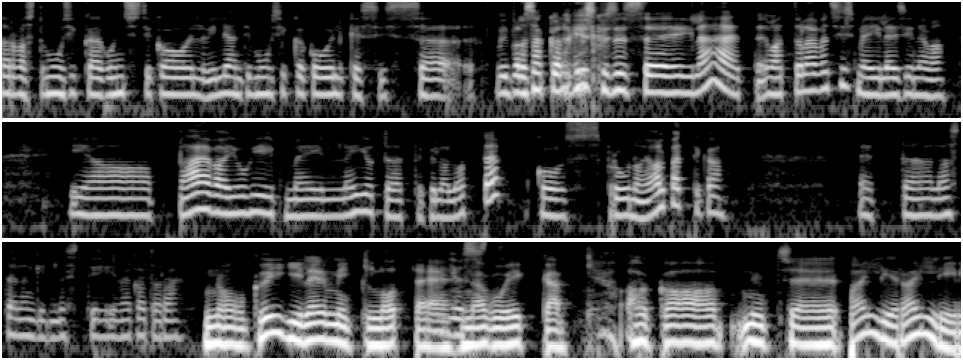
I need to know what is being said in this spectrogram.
Tarvastu Muusika- ja Kunstikool, Viljandi Muusikakool, kes siis äh, võib-olla Sakala keskusesse ei lähe, et nemad tulevad siis meile esinema. ja päeva juhib meil leiutajate küla Lotte koos Bruno ja Albertiga, et äh, lastel on kindlasti väga tore. no kõigi lemmik Lotte, nagu ikka. aga nüüd see palliralli,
